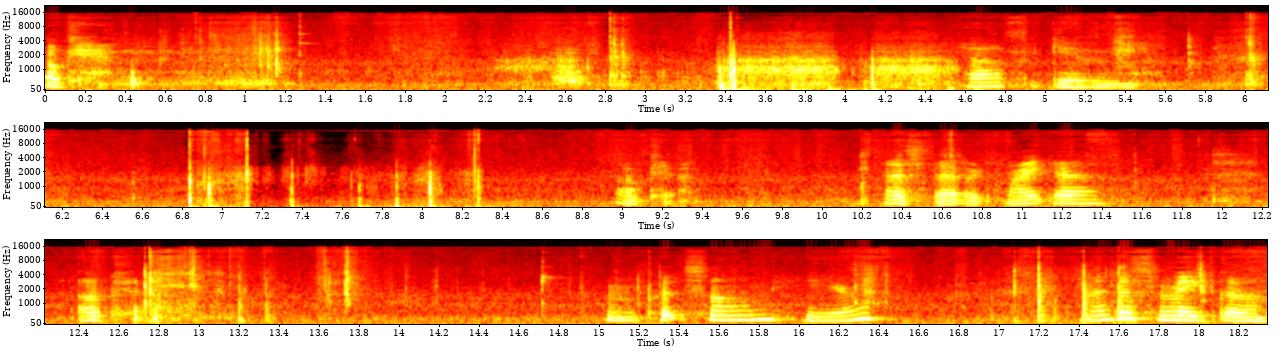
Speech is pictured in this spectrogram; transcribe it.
Okay. Y'all forgive me. Okay. That's better, right guys? Okay. I'm gonna put some here. I just make a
